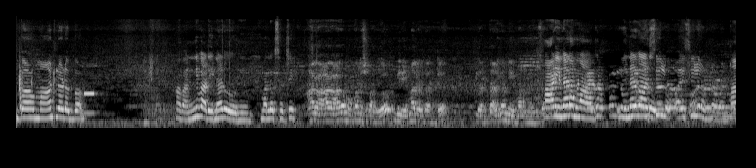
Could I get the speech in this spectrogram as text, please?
బా మాట్లాడబ్బా. అవన్నీ వాడు వినాడు మళ్ళీ ఒకసారి మనం ఎందుకు వాడు ఐసీలో ఐసీలో ఉన్నాడు ఆ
